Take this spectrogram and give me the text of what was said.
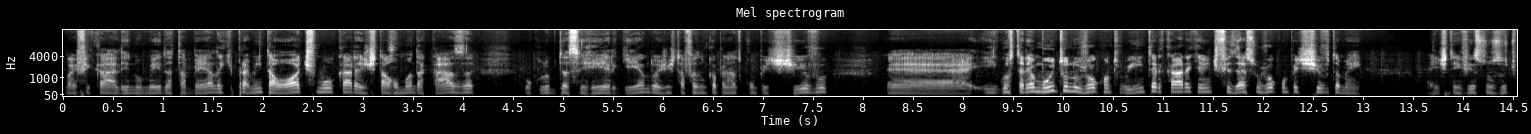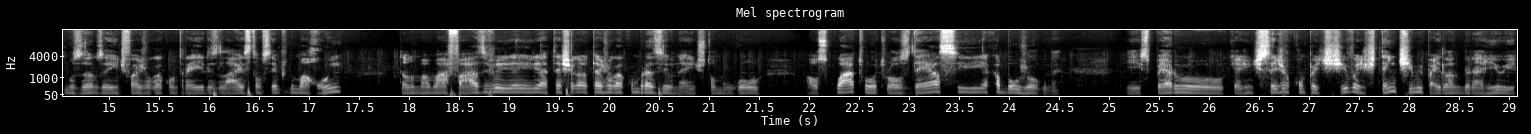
vai ficar ali no meio da tabela, que para mim tá ótimo, cara, a gente tá arrumando a casa, o clube está se reerguendo, a gente está fazendo um campeonato competitivo. É, e gostaria muito no jogo contra o Inter, cara, que a gente fizesse um jogo competitivo também. A gente tem visto nos últimos anos, a gente vai jogar contra eles lá, eles estão sempre numa ruim, estão numa má fase e até chegar até jogar com o Brasil, né? A gente toma um gol aos 4, outro aos 10 e acabou o jogo, né? E espero que a gente seja competitivo, a gente tem time para ir lá no Beira-Rio e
